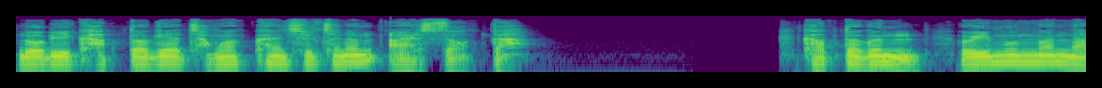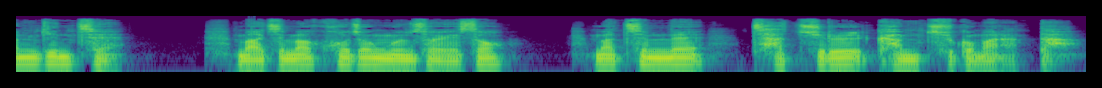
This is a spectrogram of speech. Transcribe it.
노비 갑덕의 정확한 실체는 알 수 없다. 갑덕은 의문만 남긴 채 마지막 호적 문서에서 마침내 자취를 감추고 말았다.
